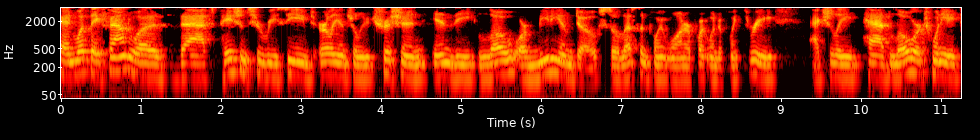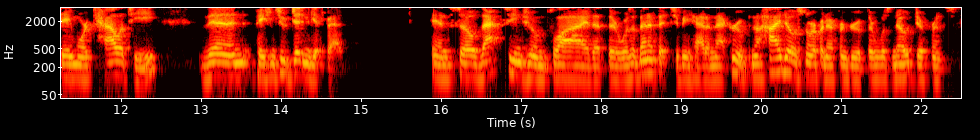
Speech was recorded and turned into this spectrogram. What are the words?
And what they found was that patients who received early enteral nutrition in the low or medium dose, so less than 0.1 or 0.1 to 0.3, actually had lower 28 day mortality than patients who didn't get fed. And so that seemed to imply that there was a benefit to be had in that group. In the high dose norepinephrine group, there was no difference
